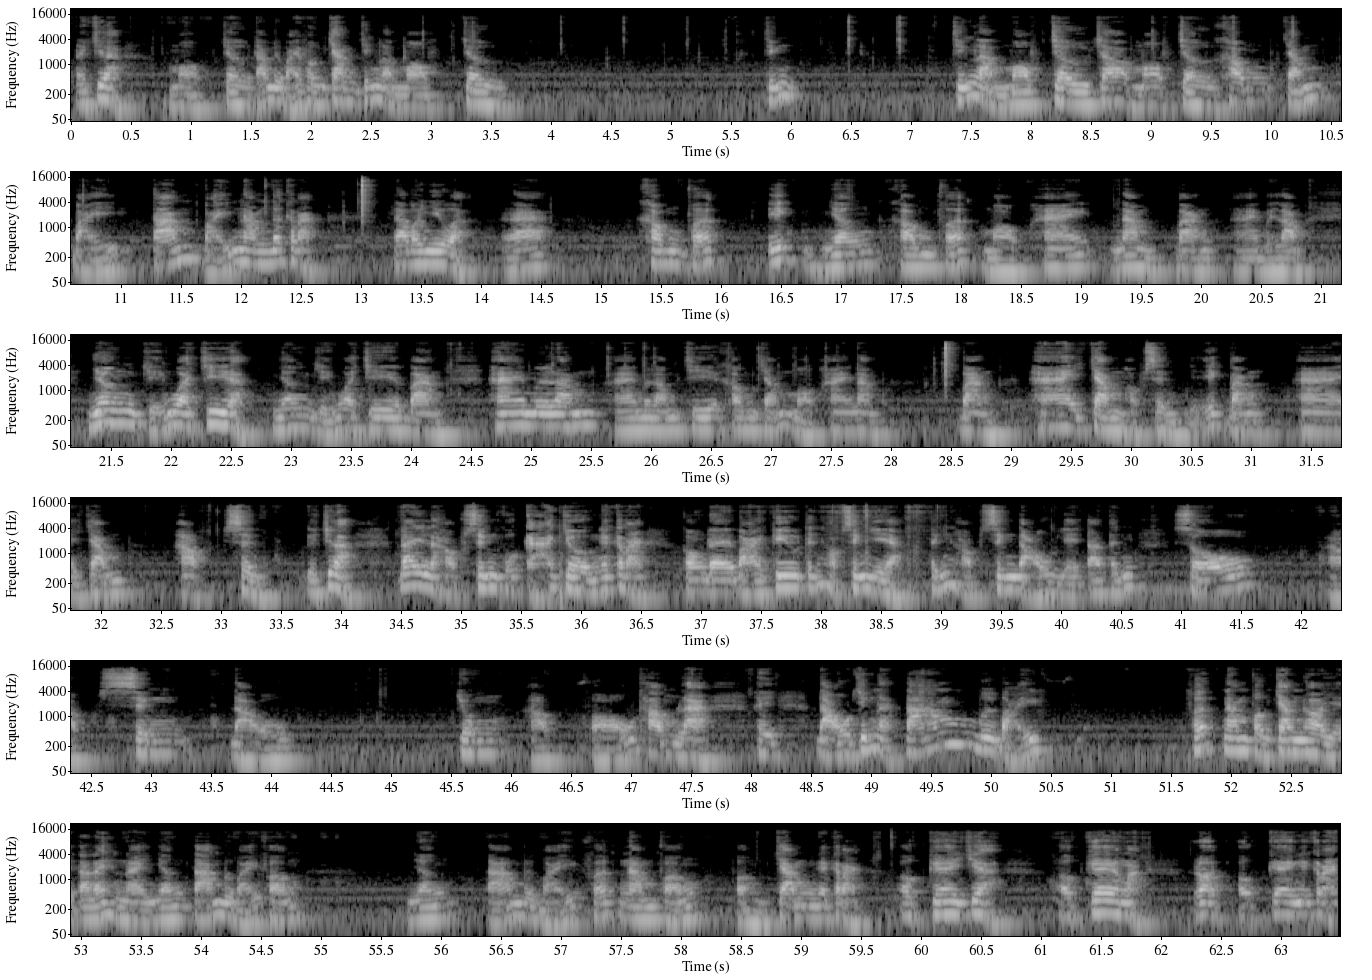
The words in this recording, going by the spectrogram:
Được chưa? 1 trừ 87 phần trăm chính là 1 trừ chính chính là 1 trừ cho 1 trừ 0.7875 đó các bạn. Ra bao nhiêu à? Ra 0 phớt x nhân 0 phớt 125 bằng 25 nhân chuyển qua chia, nhân chuyển qua chia bằng 25 25 chia 0.125 bằng 200 học sinh, vậy x bằng 200 học sinh. Được chưa? Đây là học sinh của cả trường nha các bạn. Còn đề bài kêu tính học sinh gì à? Tính học sinh đậu. Vậy ta tính số học sinh đậu trung học phổ thông là thì đậu chính là 87 phớt 5 phần trăm thôi, vậy ta lấy hình này nhân 87 phần. Nhân 87 phớt 5 phần phần trăm nha các bạn. Ok chưa? Ok không ạ? À? rồi, ok nha các bạn.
